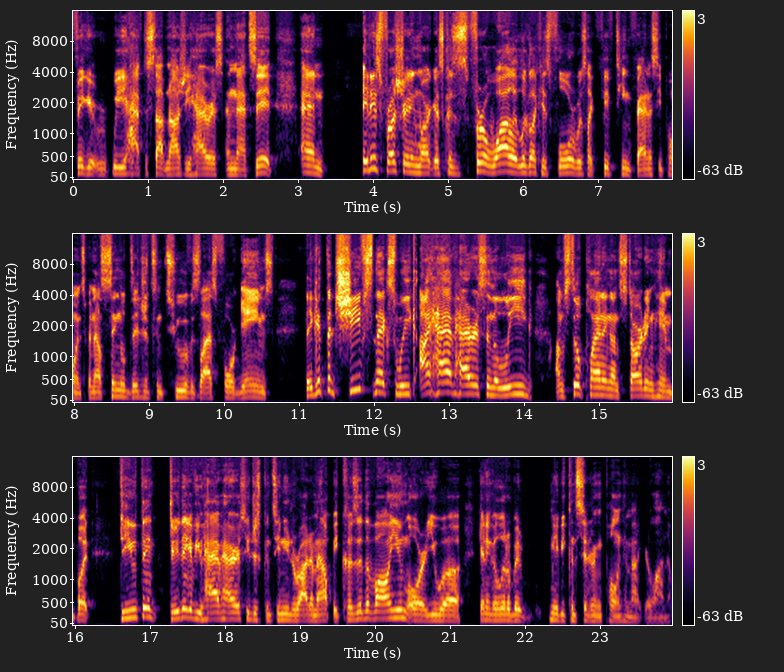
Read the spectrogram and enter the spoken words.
figure we have to stop Najee Harris and that's it. And it is frustrating, Marcus, because for a while it looked like his floor was like 15 fantasy points, but now single digits in two of his last four games. They get the Chiefs next week. I have Harris in the league. I'm still planning on starting him, but do you think do you think if you have Harris, you just continue to ride him out because of the volume, or are you uh, getting a little bit maybe considering pulling him out your lineup?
